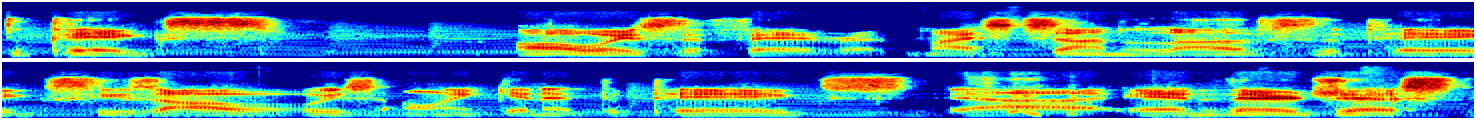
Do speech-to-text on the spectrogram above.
The pigs. Always the favorite. My son loves the pigs. He's always oinking at the pigs, uh, and they're just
